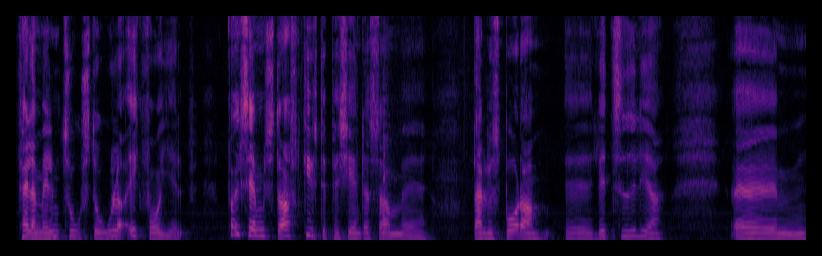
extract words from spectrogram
falder mellem to stole og ikke får hjælp. For eksempel stofskiftepatienter, som øh, der blev spurgt om øh, lidt tidligere. Øh,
